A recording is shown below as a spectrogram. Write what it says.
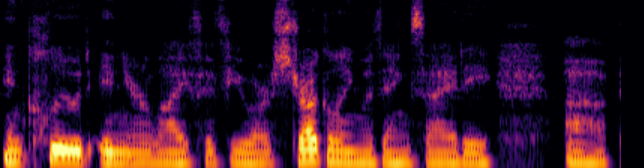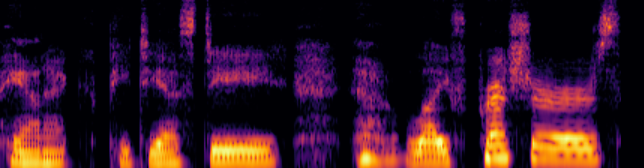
include in your life if you are struggling with anxiety uh, panic, PTSD, life pressures,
